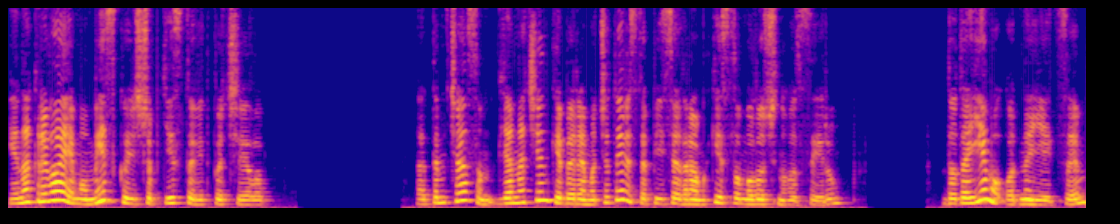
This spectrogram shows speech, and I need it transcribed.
І накриваємо мискою, щоб тісто відпочило. А тим часом для начинки беремо 450 г кисломолочного сиру, додаємо одне яйце,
